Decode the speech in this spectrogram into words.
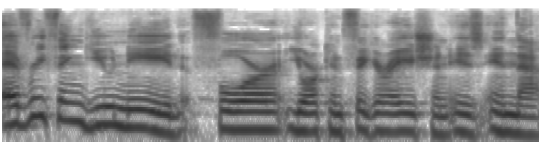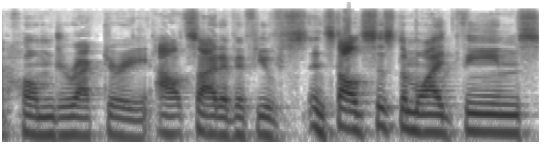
everything you need for your configuration is in that home directory outside of if you've installed system wide themes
